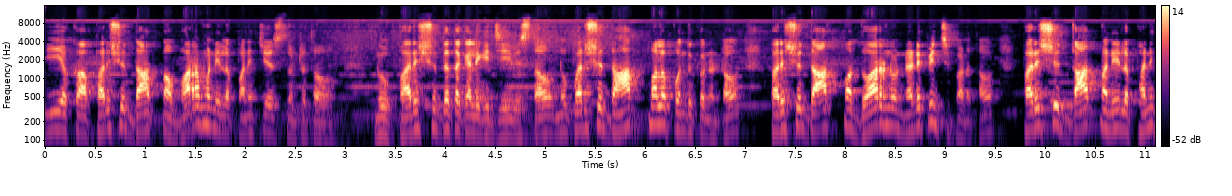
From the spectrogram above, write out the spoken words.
ఈ యొక్క పరిశుద్ధాత్మ వరము నీలో పనిచేస్తుంటుందో నువ్వు పరిశుద్ధత కలిగి జీవిస్తావు నువ్వు పరిశుద్ధాత్మలో పొందుకొని ఉంటావు పరిశుద్ధాత్మ ద్వారా నువ్వు నడిపించబడతావు పరిశుద్ధాత్మ నీలో పని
